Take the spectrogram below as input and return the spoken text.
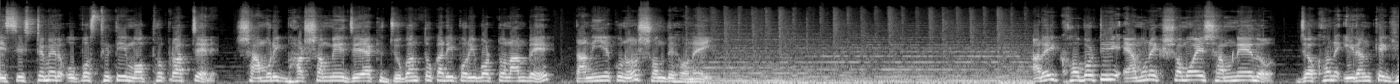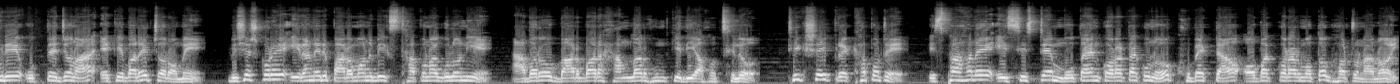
এই সিস্টেমের উপস্থিতি মধ্যপ্রাচ্যের সামরিক ভারসাম্যে যে এক যুগান্তকারী পরিবর্তন আনবে তা নিয়ে কোনো সন্দেহ নেই। আর এই খবরটি এমন এক সময়ে সামনে এলো যখন ইরানকে ঘিরে উত্তেজনা একেবারে চরমে। বিশেষ করে ইরানের পারমাণবিক স্থাপনাগুলো নিয়ে আবারও বারবার হামলার হুমকি দেওয়া হচ্ছিল। ঠিক সেই প্রেক্ষাপটে ইস্পাহানে এই সিস্টেম মোতায়েন করাটা কোনো খুব একটা অবাক করার মতো ঘটনা নয়।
